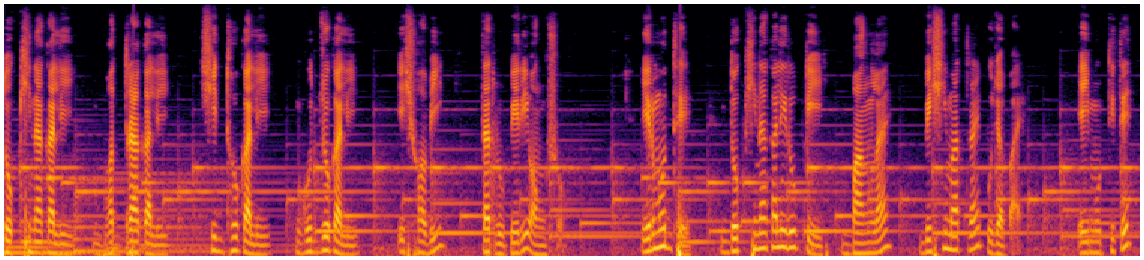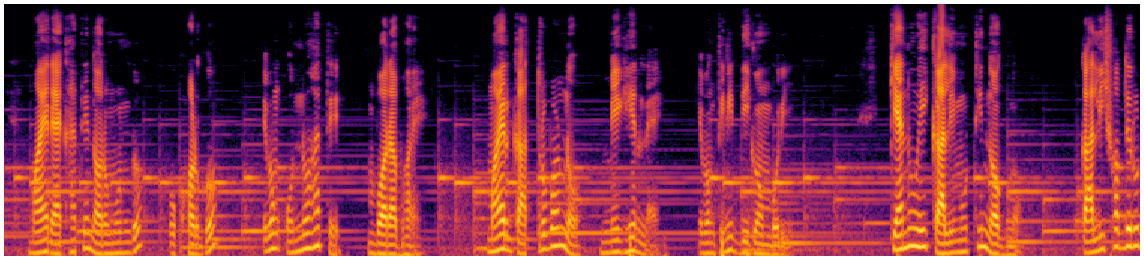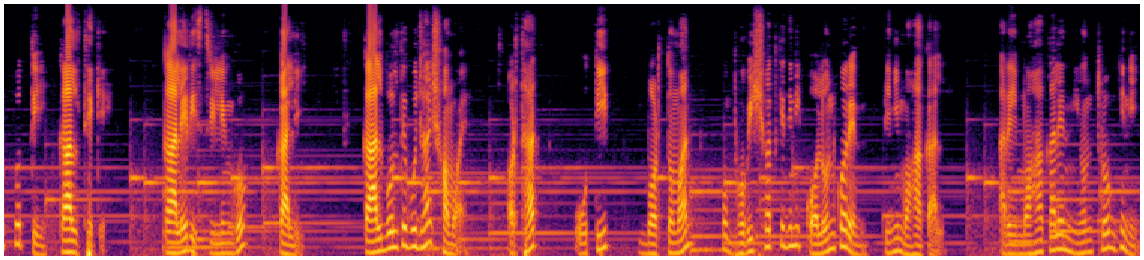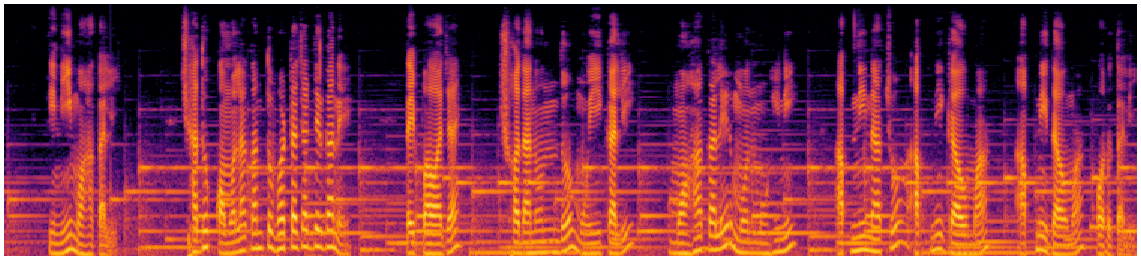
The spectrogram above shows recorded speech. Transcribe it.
দক্ষিণা কালী ভদ্রাকালী সিদ্ধকালী গুজ্জকালী এসবই তার রূপেরই অংশ। এর মধ্যে দক্ষিণাকালী রূপটি বাংলায় বেশি মাত্রায় পূজা পায়। এই মূর্তিতে মায়ের এক হাতে নরমুণ্ড ও খড়গ এবং অন্য হাতে বরাভয় মায়ের গাত্রবর্ণ মেঘের ন্যায়, এবং তিনি দিগম্বরী। কেন এই কালী মূর্তি নগ্ন? কালী শব্দের উৎপত্তি কাল থেকে। কালের স্ত্রীলিঙ্গ কালী। কাল বলতে বোঝায় সময়, অর্থাৎ অতীত, বর্তমান ও ভবিষ্যৎকে যিনি কলন করেন, তিনি মহাকাল। আর এই মহাকালের নিয়ন্ত্রক যিনি, তিনিই মহাকালী। সাধক কমলাকান্ত ভট্টাচার্যের গানে তাই পাওয়া যায় সদানন্দ ময়ী কালী মহাকালের মনমোহিনী, আপনি নাচো, আপনি গাও মা, আপনি দাও মা করতালি।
